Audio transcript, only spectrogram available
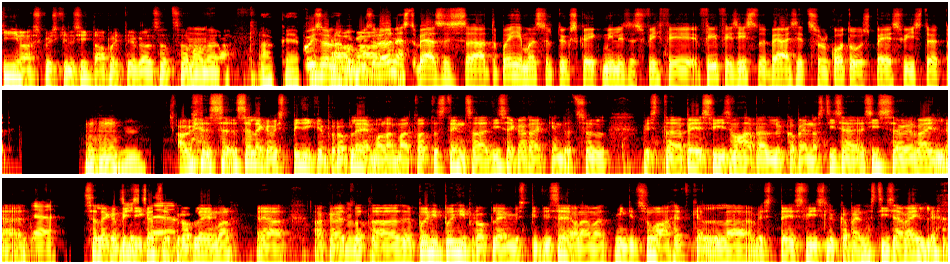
Hiinas kuskil sitapoti peal saad sama Mm. teha. okei, kui sul Aga- nagu, kui sul õnnestub ja siis saad põhimõtteliselt ükskõik millises Fifi, Fifis istuda, peaasi, et sul kodus PS5 töötab. Mhm. aga se- sellega vist pidigi probleem olema, et vaata, Sten, sa oled ise ka rääkinud, et sul vist äh, PS5 vahepeal lükkab ennast ise sisse või välja, et jah, sellega pidi ka see jah. probleem olema ja, aga et Mhm. vaata, põhi, põhiprobleem vist pidi see olema, et mingil suvahetkel äh, vist PS5 lükkab ennast ise välja.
